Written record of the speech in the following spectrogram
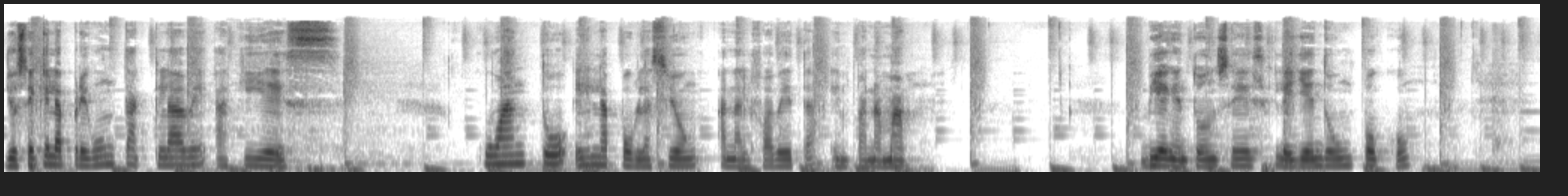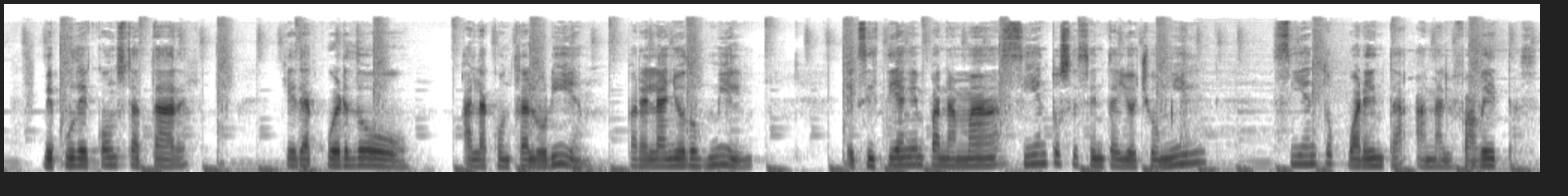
Yo sé que la pregunta clave aquí es, ¿cuánto es la población analfabeta en Panamá? Bien, entonces leyendo un poco, me pude constatar que de acuerdo a la Contraloría para el año 2000, existían en Panamá 168.140 analfabetas,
